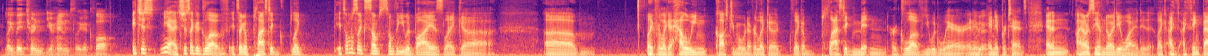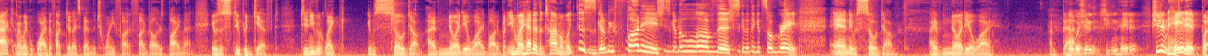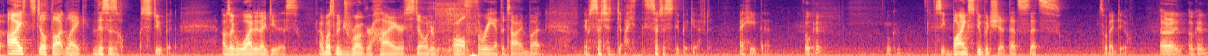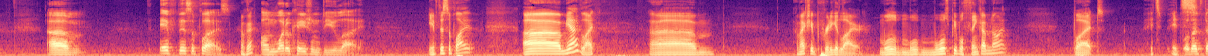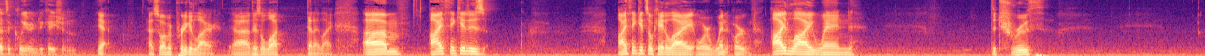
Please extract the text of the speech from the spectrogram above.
Like they turn your hand into like a claw. it's just yeah it's just like a glove it's like a plastic like it's almost like some something you would buy as like uh um like for like a halloween costume or whatever like a like a plastic mitten or glove you would wear and it, and it pretends and i honestly have no idea why i did it like i, I think back and i'm like why the fuck did i spend the 25 five dollars buying that it was a stupid gift didn't even like it was so dumb. I have no idea why I bought it. But in my head at the time, I'm like, this is going to be funny. She's going to love this. She's going to think it's so great. And it was so dumb. I have no idea why. I'm bad. Oh, but at she it. didn't. She didn't hate it. She didn't hate it, but I still thought like this is stupid. I was like, why did I do this? I must have been drunk or high or stoned or all three at the time, but it was such a such a stupid gift. I hate that. Okay. Okay. See, buying stupid shit. That's that's that's what I do. All right. Okay. Um, if this applies, Okay. on what occasion do you lie? If this applies, um, yeah, I've lied. Um, I'm actually a pretty good liar. Most, most people think I'm not, but it's it's Well, that's that's a clear indication. Yeah. Uh, so I'm a pretty good liar. Uh, there's a lot that I lie. Um, I think it is. I think it's okay to lie, or when, or I lie when the truth.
